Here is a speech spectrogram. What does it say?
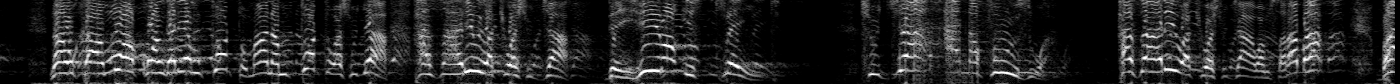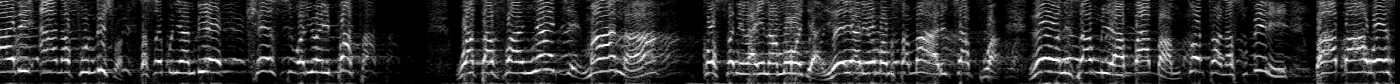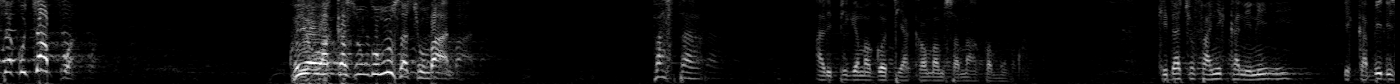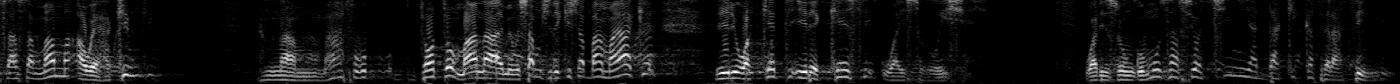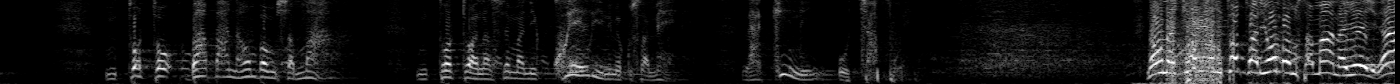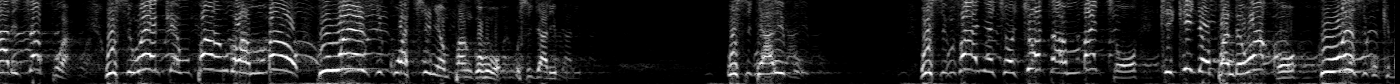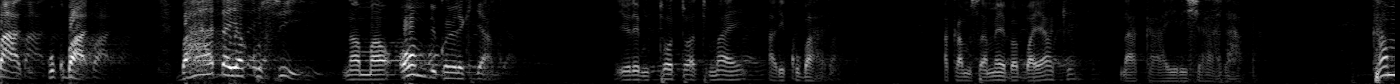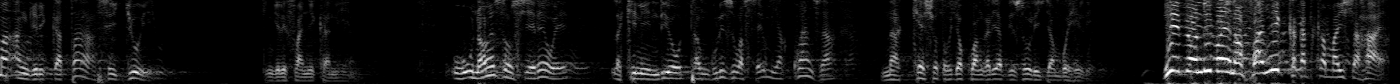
na ukaamua kuangalia mtoto, maana mtoto wa shujaa hazaliwi akiwa shujaa. The hero is trained. Shujaa anafunzwa, hazaliwi akiwa shujaa wa msalaba, bali anafundishwa. Sasa hebu niambie, kesi walioipata watafanyaje? Maana kosa ni la aina moja. Yeye aliomba msamaha, alichapwa. Leo ni zamu ya baba, mtoto anasubiri baba aweze kuchapwa. Kwa hiyo wakazungumza chumbani. Pasta alipiga magoti akaomba msamaha kwa Mungu. Kinachofanyika ni nini? Ikabidi sasa mama awe hakimu na mafu mtoto, maana ameshamshirikisha mama yake, ili waketi ile kesi waisuluhishe. Walizungumza sio chini ya dakika thelathini. Mtoto, baba anaomba msamaha, mtoto anasema ni kweli, nimekusamehe, lakini uchapwe. Na unajua mtoto aliomba msamaha na yeye na alichapwa. Usiweke mpango ambao huwezi kuwa chini ya mpango huo. Usijaribu, usijaribu, usifanye chochote ambacho kikija upande wako huwezi kukibali, kukubali. Baada ya kusii na maombi kwa yule kijana, yule mtoto hatimaye alikubali, akamsamehe baba yake na akaahirisha adhabu. Kama angelikataa sijui kingelifanyika nini. Unaweza usielewe, lakini ndio utangulizi wa sehemu ya kwanza na kesho tutakuja kuangalia vizuri jambo hili. Hivyo ndivyo inafanyika katika maisha haya,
